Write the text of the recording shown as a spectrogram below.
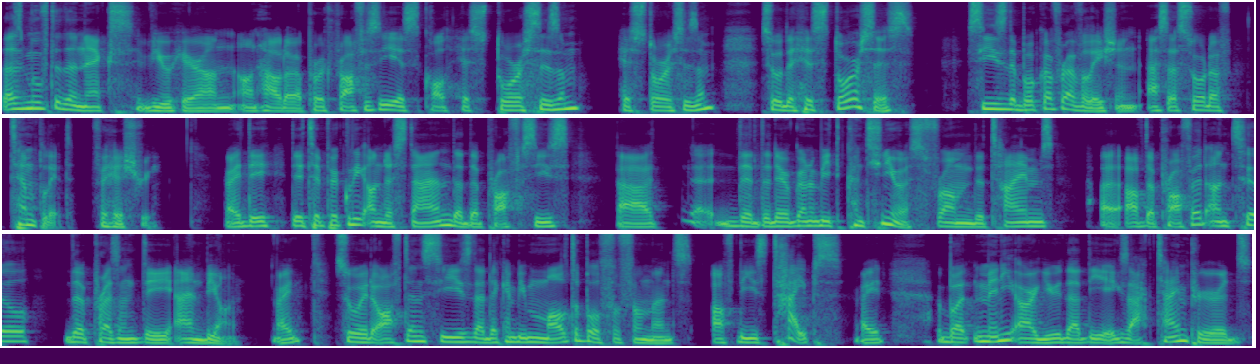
Let's move to the next view here on, on how to approach prophecy. It's called historicism. Historicism. So the historicist sees the book of Revelation as a sort of template for history right? They they typically understand that the prophecies uh, that, that they're going to be continuous from the times uh, of the prophet until the present day and beyond, right? So it often sees that there can be multiple fulfillments of these types, right? But many argue that the exact time periods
